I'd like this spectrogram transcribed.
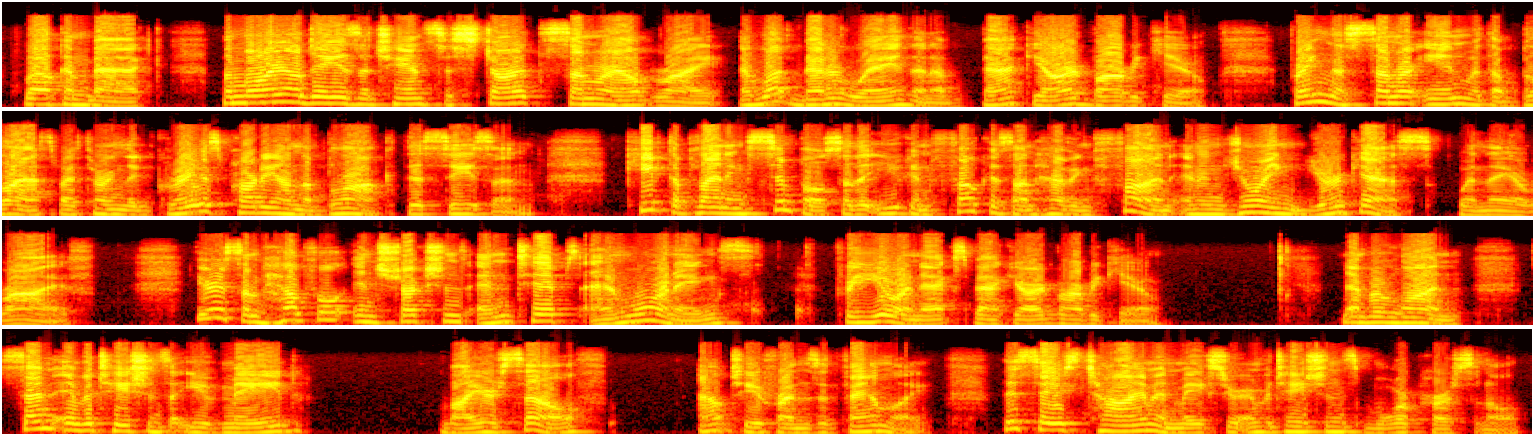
Welcome back. Memorial Day is a chance to start the summer out right, and what better way than a backyard barbecue? Bring the summer in with a blast by throwing the greatest party on the block this season. Keep the planning simple so that you can focus on having fun and enjoying your guests when they arrive. Here are some helpful instructions and tips and warnings for your next backyard barbecue. Number one, send invitations that you've made by yourself out to your friends and family. This saves time and makes your invitations more personal.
